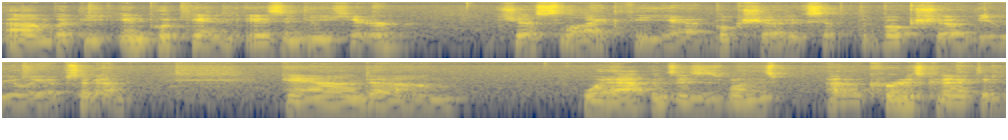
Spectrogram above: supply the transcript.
Um, but the input pin is indeed here, just like the uh, book showed, except the book showed the relay upside down. And um, what happens is, is when this uh, current is connected,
